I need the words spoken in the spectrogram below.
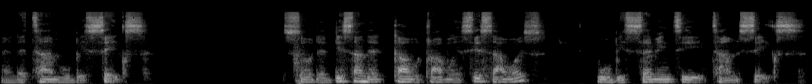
and the time will be six. So the distance the car will travel in six hours will be 70 times six.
